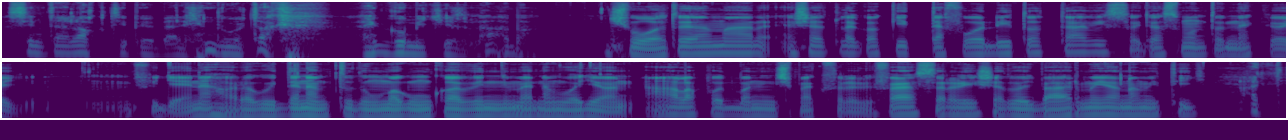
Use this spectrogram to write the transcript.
szinte lakcipőben indultak, meg gumicsizmába. És volt olyan már esetleg, akit te fordítottál vissza, hogy azt mondtad neki, hogy figyelj, ne haragudj, de nem tudunk magunkkal vinni, mert nem vagy olyan állapotban, nincs megfelelő felszerelésed, vagy bármi olyan, amit így... Hát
